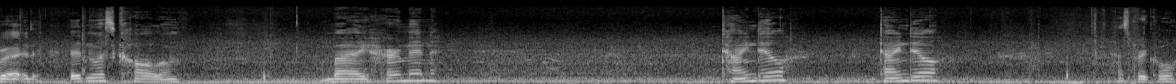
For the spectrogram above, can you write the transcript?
Red Endless Column by Herman Tyndall. Tyndall. That's pretty cool.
